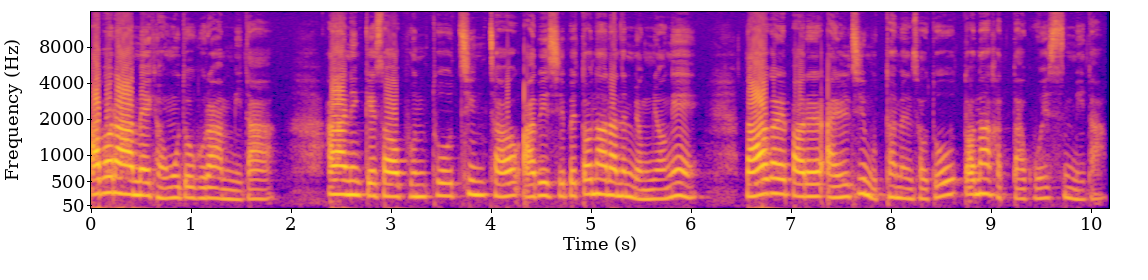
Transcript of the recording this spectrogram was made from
아브라함의 경우도 그러합니다. 하나님께서 본토 친척 아비집을 떠나라는 명령에 나아갈 바를 알지 못하면서도 떠나갔다고 했습니다.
